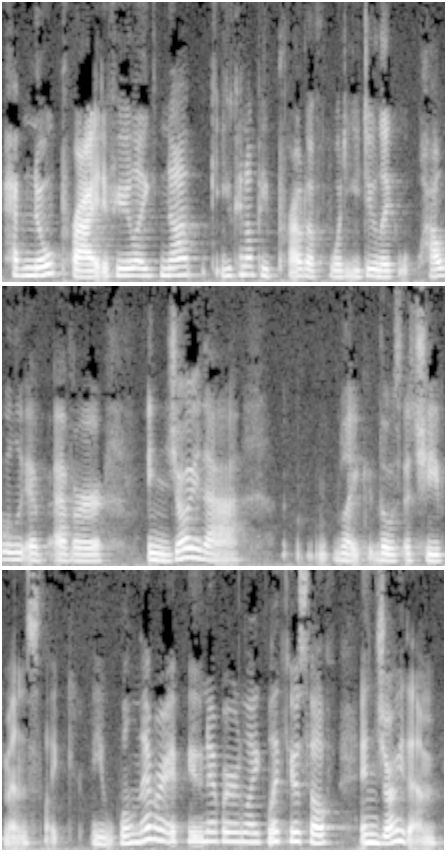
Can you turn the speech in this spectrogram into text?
have no pride if you're like not you cannot be proud of what you do. Like how will you ever enjoy that like those achievements? Like you will never if you never like let yourself enjoy them.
